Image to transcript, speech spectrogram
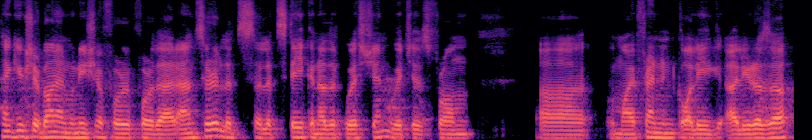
thank you, Sherban and Monisha, for, for that answer. Let's, uh, let's take another question, which is from uh, my friend and colleague, Ali Raza,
